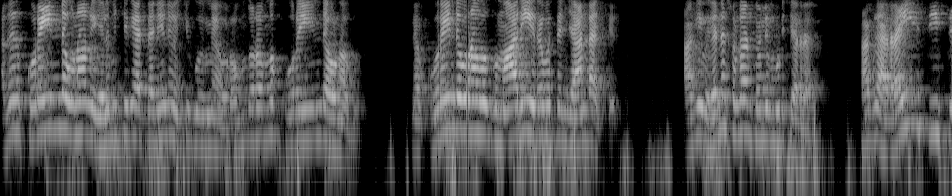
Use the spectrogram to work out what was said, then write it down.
அதாவது குறைந்த உணவு எலுமிச்சங்காய் தண்ணின்னு வச்சுக்குவோமே ரொம்ப ரொம்ப குறைந்த உணவு. நான் குறைந்த உணவுக்கு மாறி இருபத்தஞ்சு ஆண்டாச்சு. ஆக என்ன சொல்றான்னு சொல்லி முடிச்சிடுறேன். ஆக rice is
